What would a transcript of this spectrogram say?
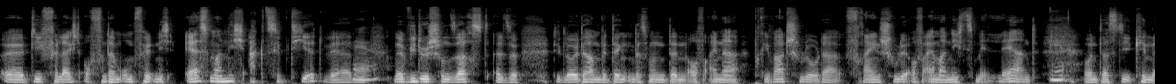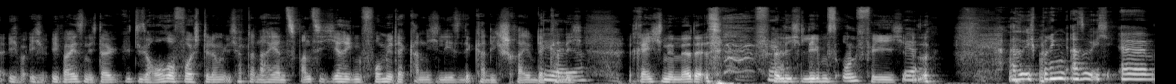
äh, die vielleicht auch von deinem Umfeld nicht erstmal nicht akzeptiert werden. Ja. Ne, wie du schon sagst, also die Leute haben Bedenken, dass man dann auf einer Privatschule oder freien Schule auf einmal nichts mehr lernt. Ja. Und dass die Kinder, ich, ich, ich weiß nicht, da diese Horrorvorstellung, ich habe da nachher einen 20-Jährigen vor mir, der kann nicht lesen, der kann nicht schreiben, der ja, kann nicht rechnen, ne? Der ist völlig lebensunfähig. Also. also ich bringe, also ich, äh,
